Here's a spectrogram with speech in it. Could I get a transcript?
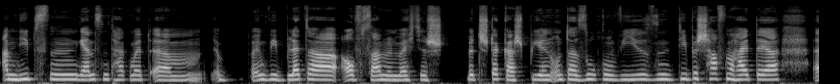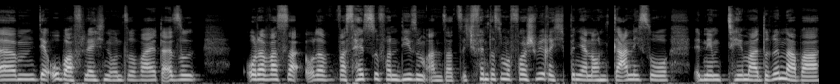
am liebsten den ganzen Tag mit ähm, irgendwie Blätter aufsammeln möchte, mit Stöcker spielen, untersuchen, wie sind die Beschaffenheit der, ähm, der Oberflächen und so weiter. Also oder was, oder was hältst du von diesem Ansatz? Ich finde das immer voll schwierig. Ich bin ja noch gar nicht so in dem Thema drin, aber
